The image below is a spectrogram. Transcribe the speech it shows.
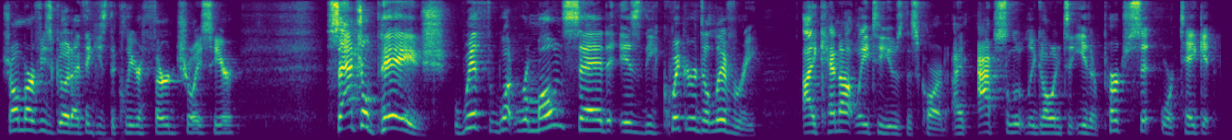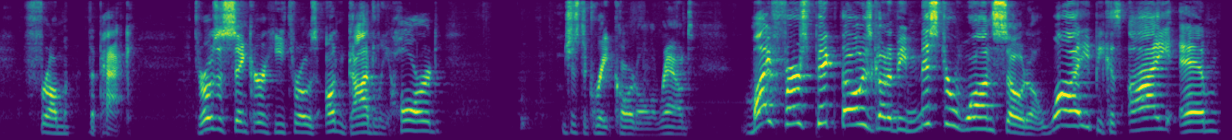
Sean Murphy's good. I think he's the clear third choice here. Satchel Paige, with what Ramon said is the quicker delivery. I cannot wait to use this card. I'm absolutely going to either purchase it or take it from the pack. He throws a sinker, he throws ungodly hard. Just a great card all around. My first pick, though, is going to be Mr. Juan Soto. Why? Because I am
